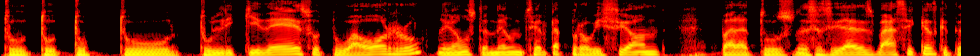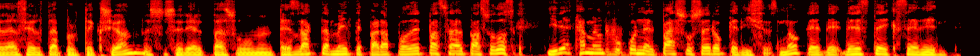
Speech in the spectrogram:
tu, tu, tu tu, liquidez o tu ahorro, digamos, tener una cierta provisión para tus necesidades básicas que te da cierta protección. Eso sería el paso uno. Exactamente, para poder pasar al paso dos. Y déjame un poco en el paso cero que dices, ¿no? Que de, este excedente.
